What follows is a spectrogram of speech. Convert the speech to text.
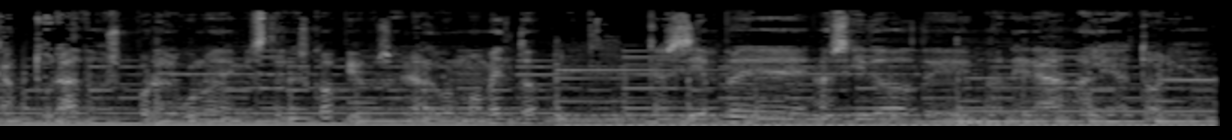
capturados por alguno de mis telescopios en algún momento, casi siempre ha sido de manera aleatoria.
